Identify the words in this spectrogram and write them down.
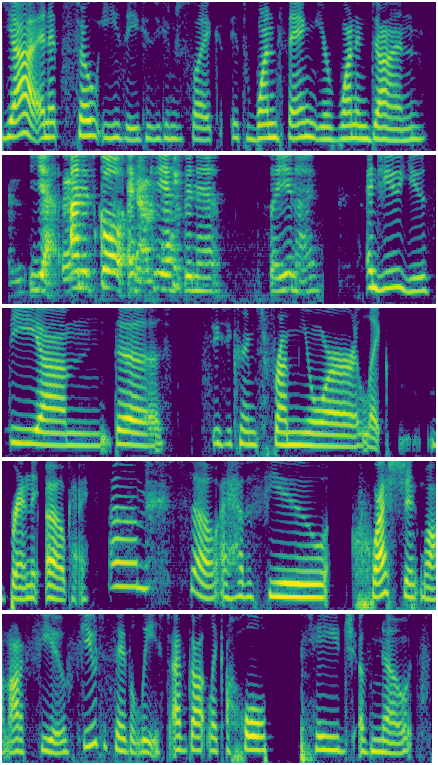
Yeah, and it's so easy because you can just like it's one thing, you're one and done. Yeah, that's, and it's got SPF yeah. in it, so you know. And do you use the um the CC creams from your like brand? Oh, okay. Um, so I have a few question well not a few few to say the least i've got like a whole page of notes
